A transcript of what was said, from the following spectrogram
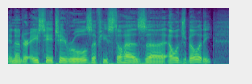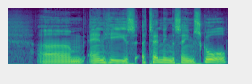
And under ACHA rules, if he still has uh, eligibility, um, and he's attending the same school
